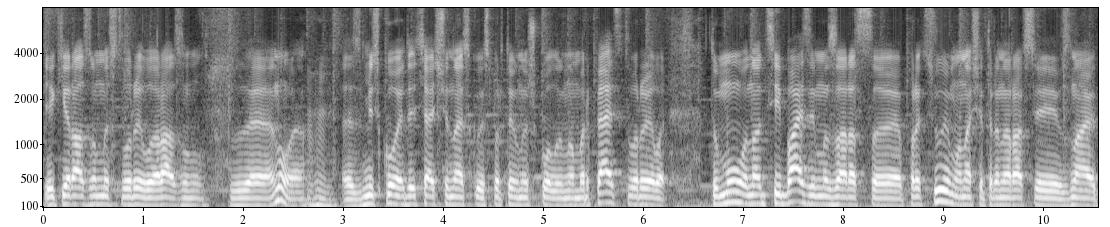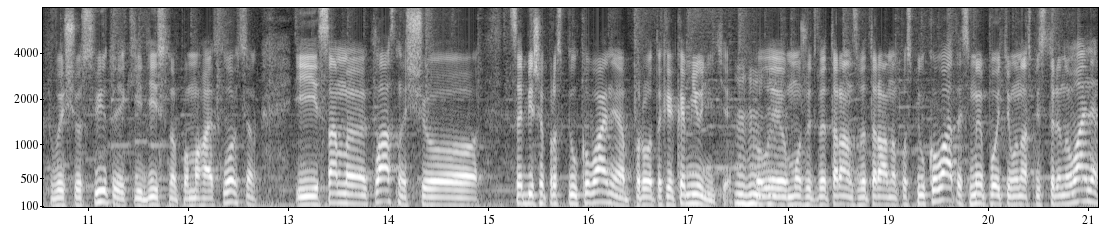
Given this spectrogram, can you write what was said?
які разом ми створили разом з, е, ну, е, з міською дитячо-юнацькою спортивною школою номер 5 створили. Тому на цій базі ми зараз працюємо. Наші тренера всі знають вищу освіту, які дійсно допомагають хлопцям. І саме класно, що це більше про спілкування, про таке ком'юніті, коли можуть ветеран з ветераном поспілкуватись. Ми потім у нас після тренування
